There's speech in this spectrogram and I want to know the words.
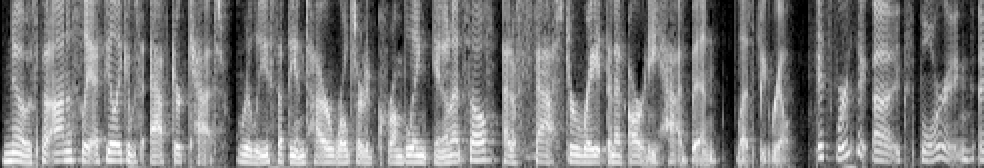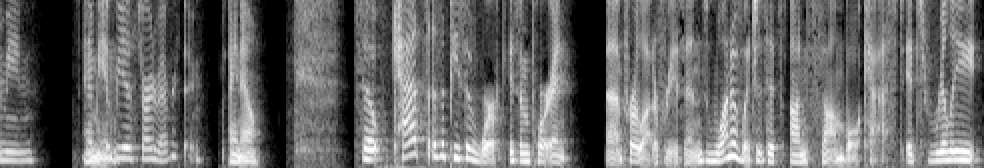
knows? But honestly, I feel like it was after Cats release that the entire world started crumbling in on itself at a faster rate than it already had been. Let's be real. It's worth uh, exploring. I mean, I it mean- could be the start of everything. I know. So, Cats as a piece of work is important um, for a lot of reasons. One of which is its ensemble cast. It's really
